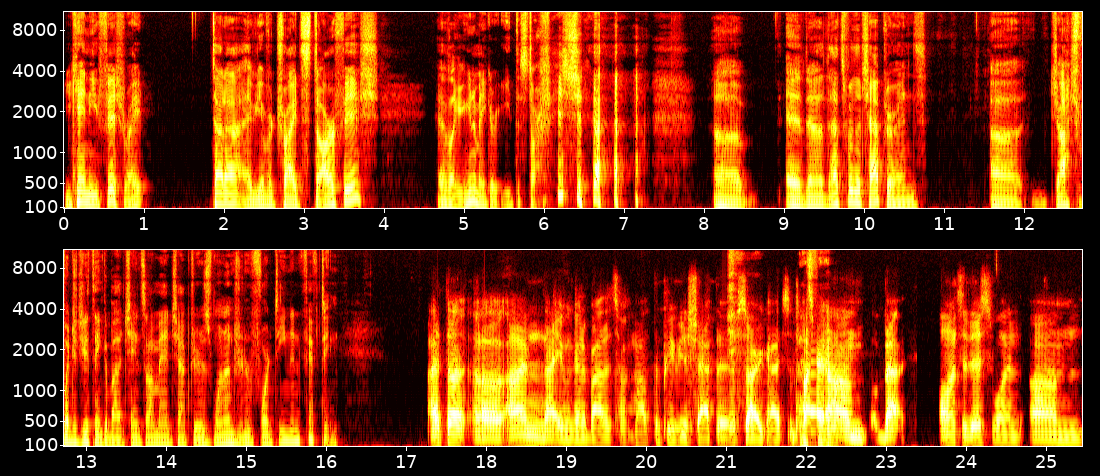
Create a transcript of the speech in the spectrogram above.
"You can't eat fish, right? Ta-da! Have you ever tried starfish?" And I'm like, "You're gonna make her eat the starfish?" uh, and uh, that's where the chapter ends. Uh, Josh, what did you think about Chainsaw Man chapters 114 and 15? I thought uh, I'm not even gonna bother talking about the previous chapter. Sorry, guys. That's But, um, back onto this one. Um,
